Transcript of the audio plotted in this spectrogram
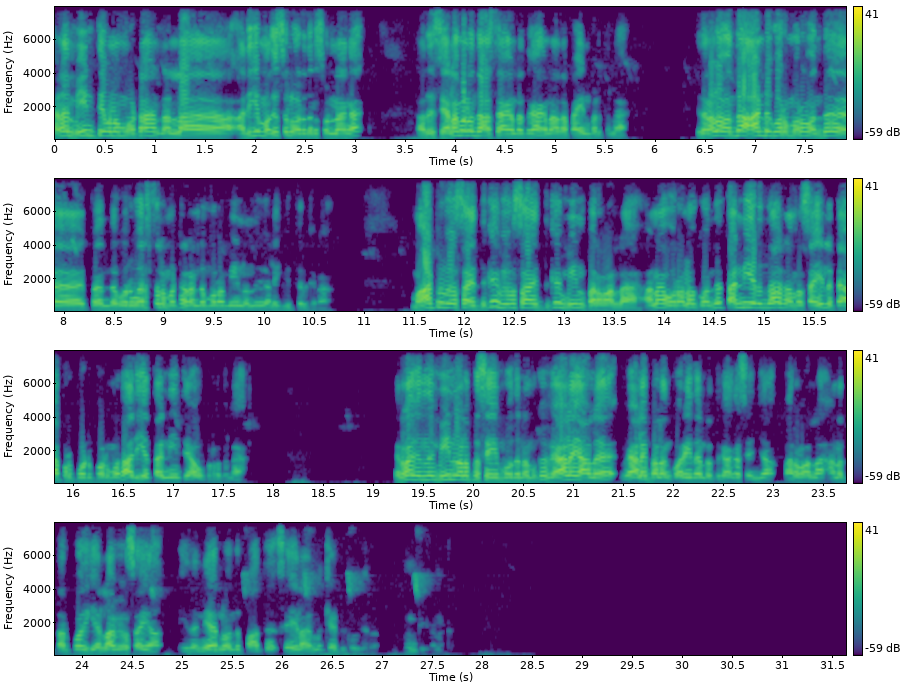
ஆனால் மீன் தீவனம் போட்டால் நல்லா அதிக மகசூல் வருதுன்னு சொன்னாங்க. அது செலவனம் ஜாஸ்தி நான் அதை பயன்படுத்தலை. இதனால் வந்து ஆண்டுக்கு ஒரு முறை வந்து இப்போ இந்த ஒரு வருஷத்தில் மட்டும் ரெண்டு முறை மீன் வந்து விலைக்கு விற்றுருக்குறேன் மாற்று விவசாயத்துக்கு விவசாயத்துக்கு மீன் பரவாயில்ல. ஆனால் ஓரளவுக்கு வந்து தண்ணி இருந்தால் நம்ம சைடில் பேப்பர் போட்டு போடும்போது அதிக தண்ணியும் தேவைப்படுறதில்ல. இதனால் வந்து மீன் வளர்ப்பு செய்யும்போது நமக்கு வேலையாள் வேலை பலம் குறையுதுன்றதுக்காக செஞ்சால் பரவாயில்ல. ஆனால் தற்போதைக்கு எல்லா விவசாயியும் இதை நேரில் வந்து பார்த்து செய்யலாம்னு கேட்டுக்கொள்கிறேன். நன்றி வணக்கம்.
